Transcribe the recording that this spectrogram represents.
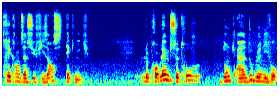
très grandes insuffisances techniques. Le problème se trouve donc à un double niveau.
